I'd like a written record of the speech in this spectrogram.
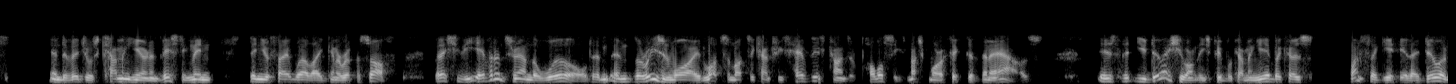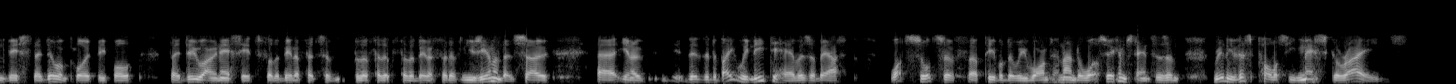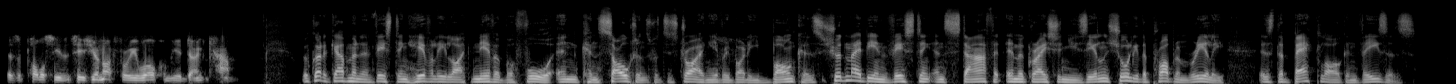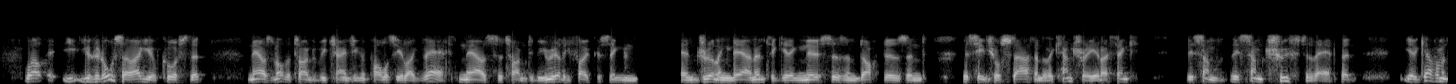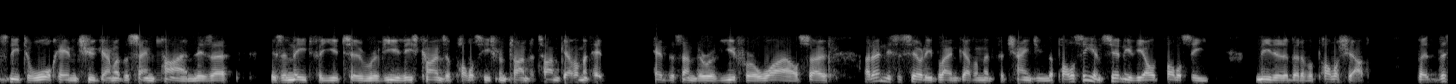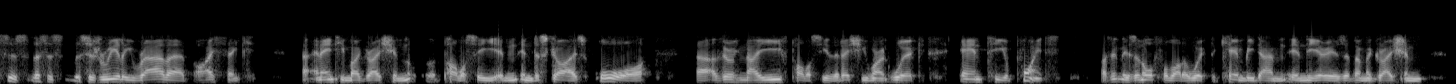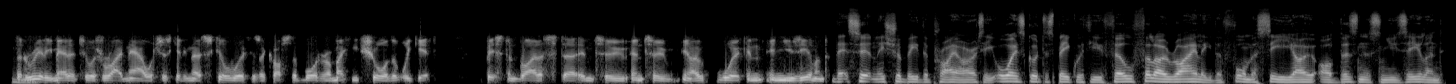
individuals coming here and investing, then then you'll say, well, they're going to rip us off. But actually, the evidence around the world, and, and the reason why lots and lots of countries have these kinds of policies, much more effective than ours, is that you do actually want these people coming here because once they get here, they do invest, they do employ people, they do own assets for the benefits of for the, for the, for the benefit of New Zealanders. So, uh, you know, the, the, debate we need to have is about what sorts of uh, people do we want and under what circumstances. And really, this policy masquerades as a policy that says you're not very welcome here, don't come. We've got a government investing heavily like never before in consultants, which is driving everybody bonkers. Shouldn't they be investing in staff at Immigration New Zealand? Surely the problem really is the backlog in visas. Well, you could also argue, of course, that now is not the time to be changing a policy like that. Now is the time to be really focusing and, and drilling down into getting nurses and doctors and essential staff into the country. And I think there's some there's some truth to that. But you know, governments need to walk and chew gum at the same time. There's a there's a need for you to review these kinds of policies from time to time. Government had had this under review for a while, so I don't necessarily blame government for changing the policy, and certainly the old policy needed a bit of a polish up. But this is this is this is really rather, I think, an anti-migration policy in, in disguise, or uh, a very naive policy that actually won't work. And to your point, I think there's an awful lot of work that can be done in the areas of immigration that really matter to us right now, which is getting those skilled workers across the border and making sure that we get best and brightest uh, into into you know work in, in New Zealand. That certainly should be the priority. Always good to speak with you, Phil. Phil O'Reilly, the former CEO of Business New Zealand.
